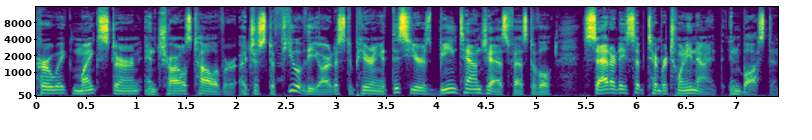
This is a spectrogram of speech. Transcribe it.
Herwig, Mike Stern, and Charles Tolliver are just a few of the artists appearing at this year's Beantown Jazz Festival, Saturday, September 29th in Boston.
